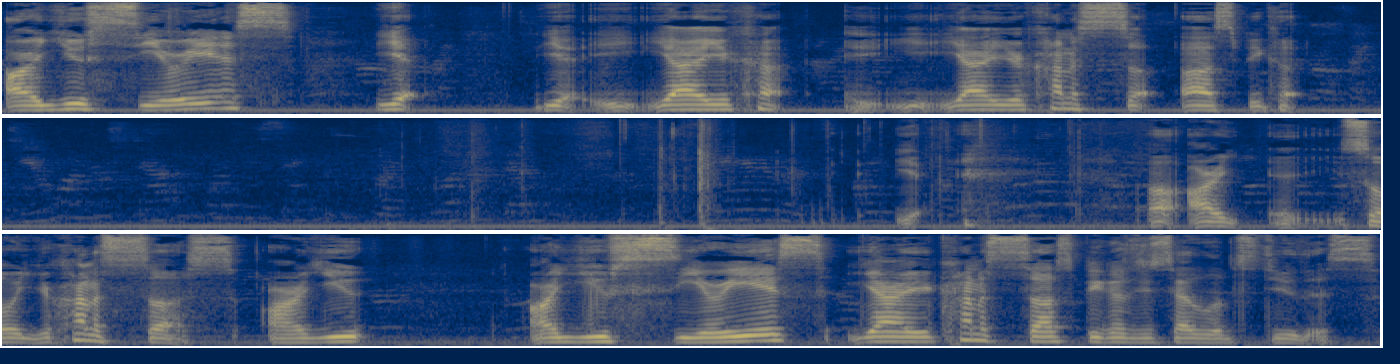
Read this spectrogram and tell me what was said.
Are you serious? Yeah, yeah, yeah. You're kind, yeah, you're kind of sus because yeah. Uh, are so you're kind of sus. Are you? Are you serious? Yeah, you're kind of sus because you said let's do this.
